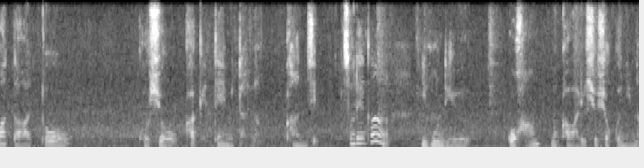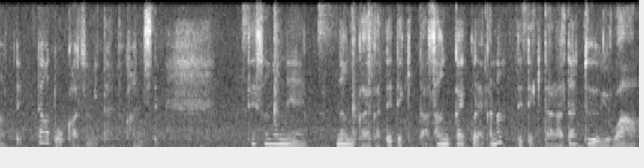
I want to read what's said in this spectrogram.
バターと胡椒をかけてみたいな感じ。それが日本でいうご飯の代わり主食になってであとおかずみたいな感じで。でそのね何回か出てきた3回くらいかな出てきたラタトゥーユは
